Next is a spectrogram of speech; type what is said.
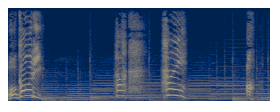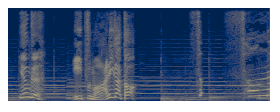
おかわり。ははい。あユングいつもありがとう。そそんな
